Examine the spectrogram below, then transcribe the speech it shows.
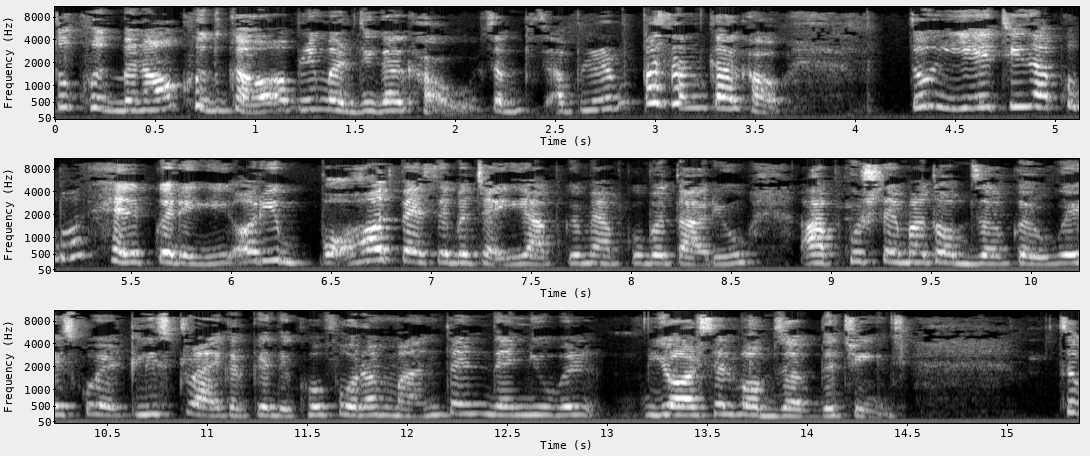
तो खुद बनाओ, खुद खाओ, अपनी मर्ज़ी का खाओ, सब, अपने पसंद का खाओ। तो ये चीज़ आपको बहुत हेल्प करेगी और ये बहुत पैसे बचाएगी आपके, मैं आपको बता रही हूँ। आप कुछ टाइम बाद ऑब्ज़र्व करोगे, इसको एटलीस्ट ट्राई करके देखो for a month and then you will yourself observe the change तो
